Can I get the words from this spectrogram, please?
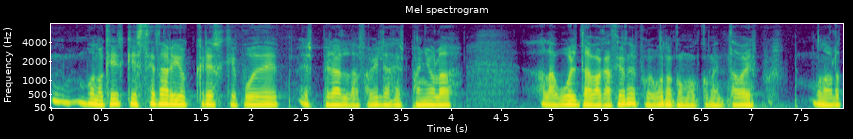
bueno, ¿qué, escenario crees que puede esperar las familias españolas a la vuelta de vacaciones? Pues bueno, como comentabais, pues, bueno,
